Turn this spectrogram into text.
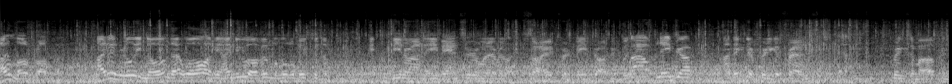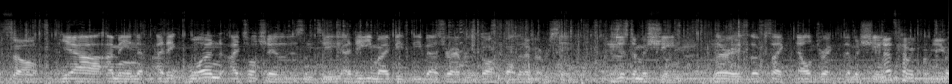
I love Rafa. I didn't really know him that well. I mean, I knew of him a little bit because of being around Abe Ancer or whatever. Like, sorry for name dropping, but Wow, name drop. I think they're pretty good friends. Brings him up, and so Yeah, I mean, I think one, I told Shayler this in T, I think he might be the best driver of the golf ball that I've ever seen. He's just a machine. Literally looks like Eldrick the machine. and that's coming from you.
